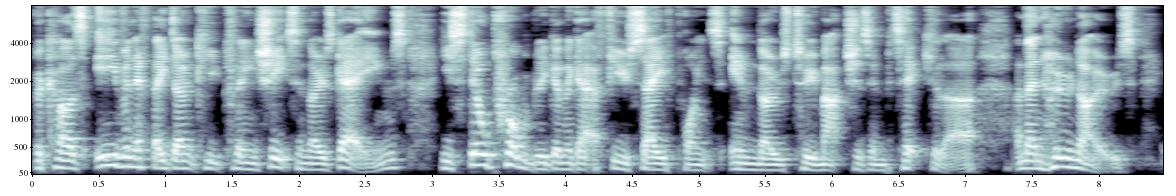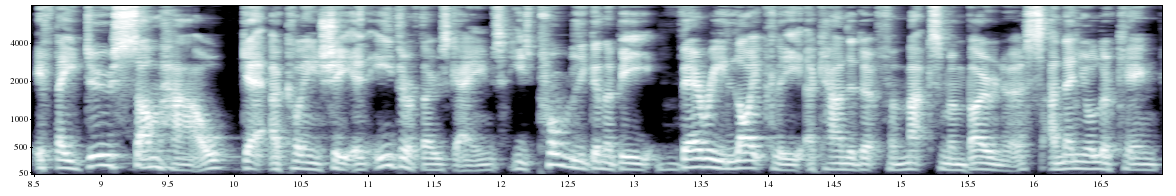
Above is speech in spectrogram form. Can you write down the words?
because even if they don't keep clean sheets in those games, he's still probably going to get a few save points in those two matches in particular. And then who knows? If they do somehow get a clean sheet in either of those games, he's probably going to be very likely a candidate for maximum bonus. And then you're looking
